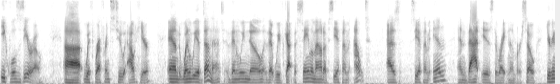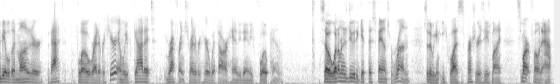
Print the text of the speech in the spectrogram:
equals zero uh, with reference to out here. And when we have done that, then we know that we've got the same amount of CFM out as CFM in, and that is the right number. So you're going to be able to monitor that flow right over here, and we've got it referenced right over here with our handy dandy flow pan. So what I'm going to do to get this fan to run so that we can equalize this pressure is use my smartphone app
